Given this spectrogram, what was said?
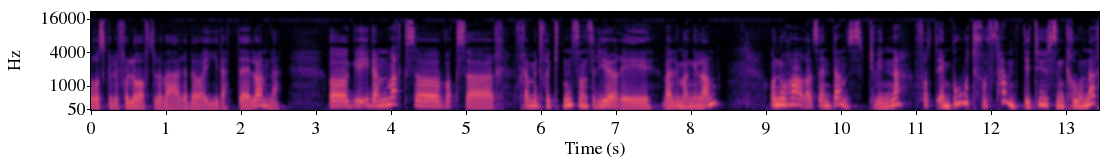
for å skulle få lov til å være da i dette landet. Og i Danmark så vokser fremmedfrykten, sånn som det gjør i veldig mange land. Og nå har altså en dansk kvinne fått en bot for 50 000 kroner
